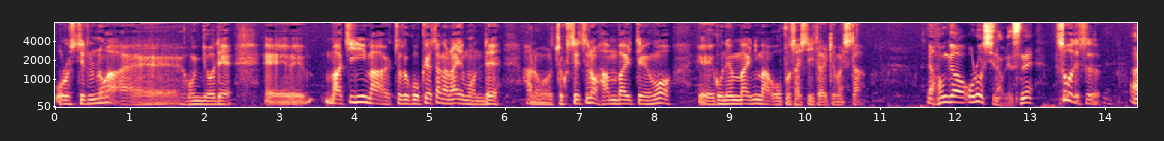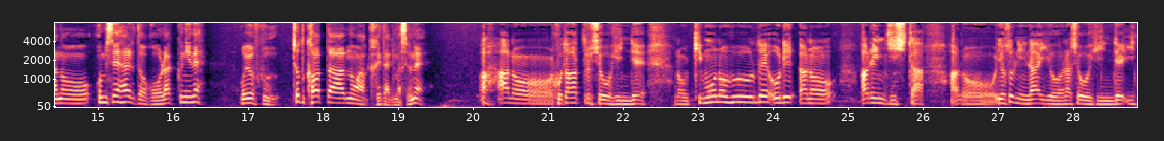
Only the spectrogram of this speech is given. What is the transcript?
卸しているのが、えー、本業で、えー、町に、まあ、ちょうど呉服屋さんがないもんであの直接の販売店を、えー、5年前に、まあ、オープンさせていただきました。本業は卸なわけですね。そうです。あのお店に入るとこうラックにねお洋服ちょっと変わったのがかけてありますよねあ、あの、こだわってる商品で、あの、着物風でおり、あの、アレンジした、あの、よそにないような商品で一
